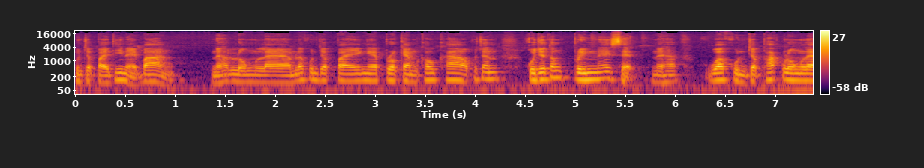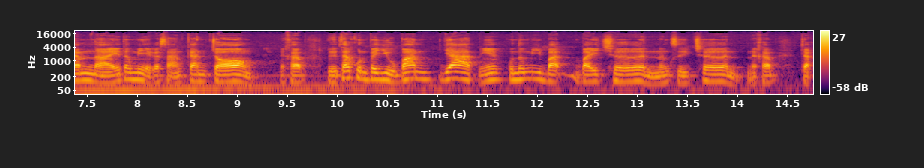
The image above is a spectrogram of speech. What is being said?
คุณจะไปที่ไหนบ้าง นะโรงแรมแล้วคุณจะไปไงโปรแกรมคร่าวๆ เพราะฉะนั้นคุณจะต้องปริ้นให้เสร็จนะฮะว่าคุณจะพักโรงแรมไหนต้องมีเอกสารการจองนะครับหรือถ้าคุณไปอยู่บ้านญาติเนี้ยคุณต้องมีบัตรใบเชิญ หนังสือเชิญนะครับจาก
